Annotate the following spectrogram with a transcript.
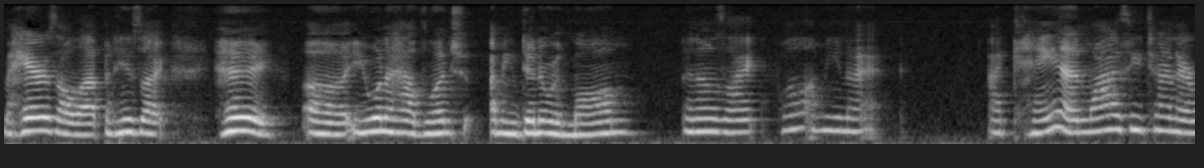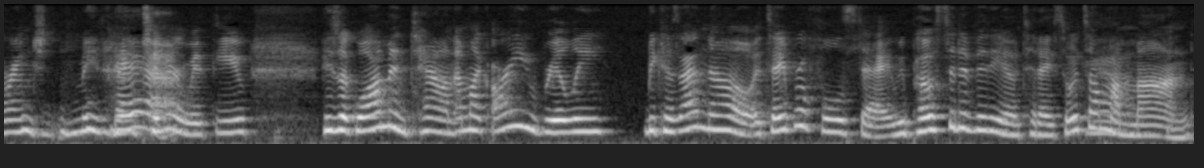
My hair's all up and he's like, "Hey, uh, you want to have lunch? I mean, dinner with mom?" And I was like, "Well, I mean, I I can. Why is he trying to arrange me to have Yeah. dinner with you?" He's like, "Well, I'm in town." I'm like, "Are you really?" Because I know it's April Fool's Day. We posted a video today, so it's on my mind.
